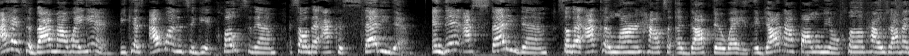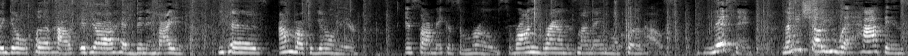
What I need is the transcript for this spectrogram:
i had to buy my way in because i wanted to get close to them so that i could study them and then I studied them so that I could learn how to adopt their ways. If y'all not follow me on Clubhouse, y'all better get on Clubhouse if y'all have been invited because I'm about to get on there and start making some rooms. Ronne Brown is my name on Clubhouse. Listen, let me show you what happens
